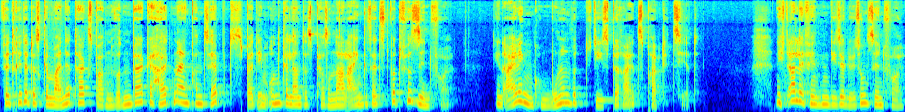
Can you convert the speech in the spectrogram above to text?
Vertreter des Gemeindetags Baden-Württemberg erhalten ein Konzept, bei dem ungelerntes Personal eingesetzt wird, für sinnvoll. In einigen Kommunen wird dies bereits praktiziert. Nicht alle finden diese Lösung sinnvoll.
